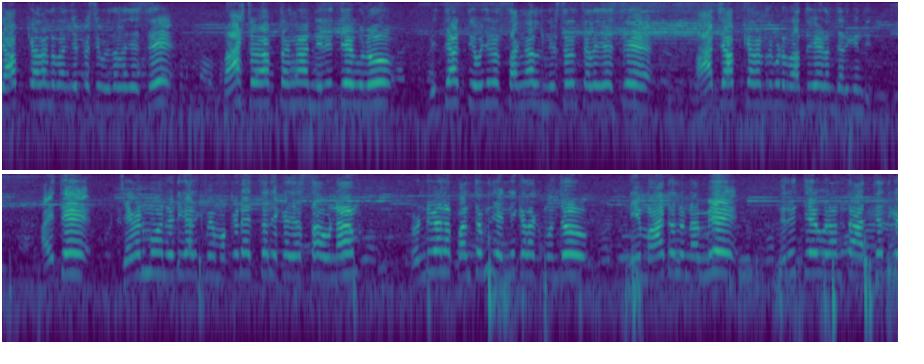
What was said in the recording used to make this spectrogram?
జాబ్ క్యాలెండర్ అని చెప్పేసి విడుదల చేసి రాష్ట్ర వ్యాప్తంగా నిరుద్యోగులు విద్యార్థి యువజన సంఘాలు నిరసన తెలియజేస్తే ఆ జాబ్ క్యాలెండర్ కూడా రద్దు చేయడం జరిగింది. అయితే జగన్మోహన్ రెడ్డి గారికి మేము ఒక్కడే హెచ్చరిక చేస్తూ ఉన్నాం. రెండు వేల పంతొమ్మిది ఎన్నికలకు ముందు నీ మాటలు నమ్మి నిరుద్యోగులంతా అత్యధిక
